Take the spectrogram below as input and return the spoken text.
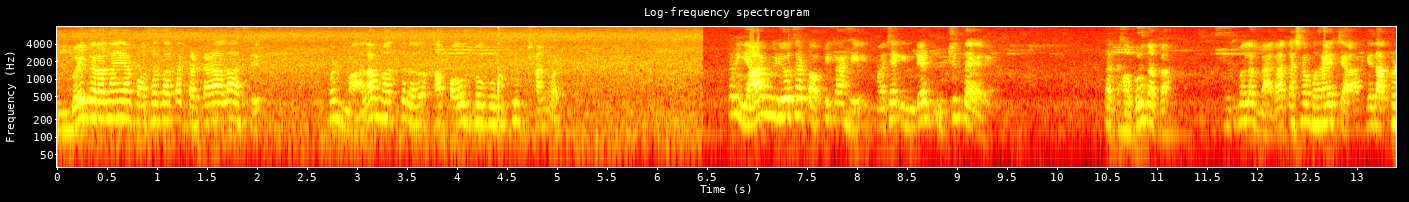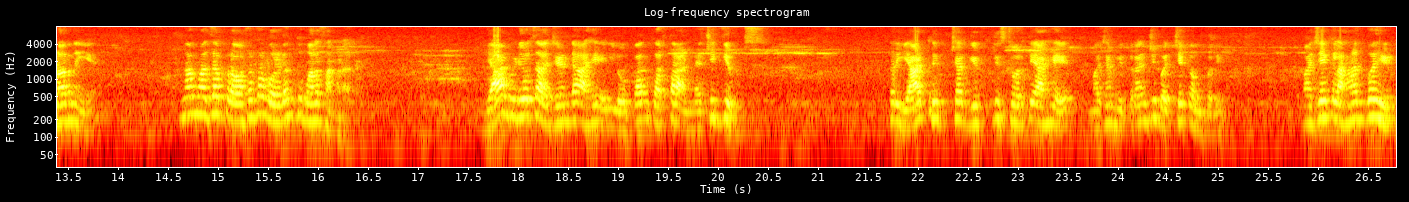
मुंबईकरांना या पावसाचा आता कंटाळा आला असेल पण मला मात्र हा पाऊस बघून खूप छान वाटतो. तर या व्हिडिओचा टॉपिक आहे माझ्या इंडिया ट्रिपची तयारी. आता घाबरू नका मी तुम्हाला बॅगा कशा भरायच्या हे दाखवणार नाही आहे ना माझा प्रवासाचं वर्णन तुम्हाला सांगणार आहे. या व्हिडिओचा अजेंडा आहे लोकांकरता आणण्याची गिफ्ट्स तर या ट्रिपच्या गिफ्ट लिस्टवरती आहेत माझ्या मित्रांची बच्चे कंपनी माझी एक लहान बहीण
